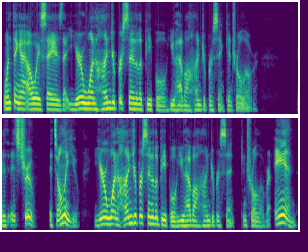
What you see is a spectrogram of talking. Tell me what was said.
one thing I always say is that you're 100% of the people you have 100% control over. It, it's true. It's only you. You're 100% of the people you have 100% control over. And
